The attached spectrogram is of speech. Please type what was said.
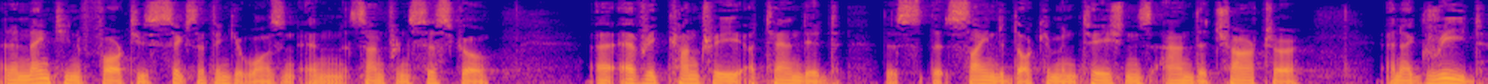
And in 1946, I think it was, in, in San Francisco, uh, every country attended this, that signed the documentations and the charter and agreed,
